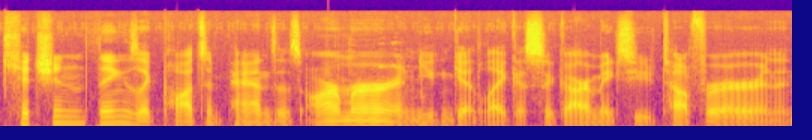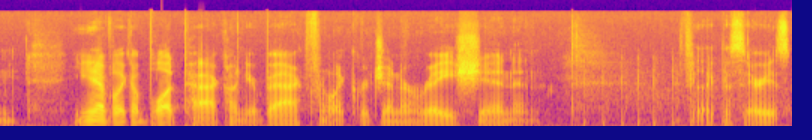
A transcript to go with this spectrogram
kitchen things like pots and pans as armor and you can get like a cigar makes you tougher and then you can have like a blood pack on your back for like regeneration and I feel like this area's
